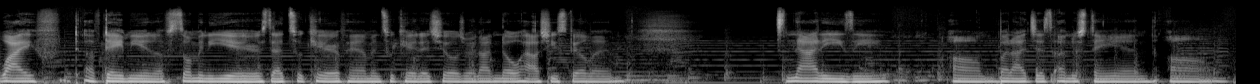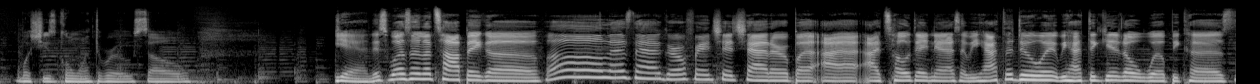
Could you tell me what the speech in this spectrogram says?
wife of Damien of so many years that took care of him and took care of their children. I know how she's feeling. It's not easy, um, but I just understand um, what she's going through. So yeah, this wasn't a topic of oh let's have girlfriend chit chatter, but I I told Dana I said we have to do it, we have to get it over with because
